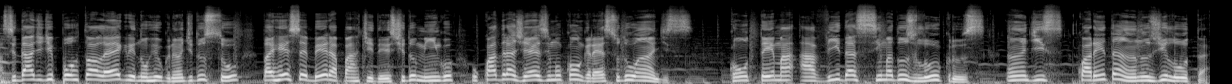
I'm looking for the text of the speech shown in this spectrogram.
A cidade de Porto Alegre, no Rio Grande do Sul, vai receber a partir deste domingo o 40 Congresso do Andes. Com o tema A Vida Acima dos Lucros, Andes 40 anos de luta.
